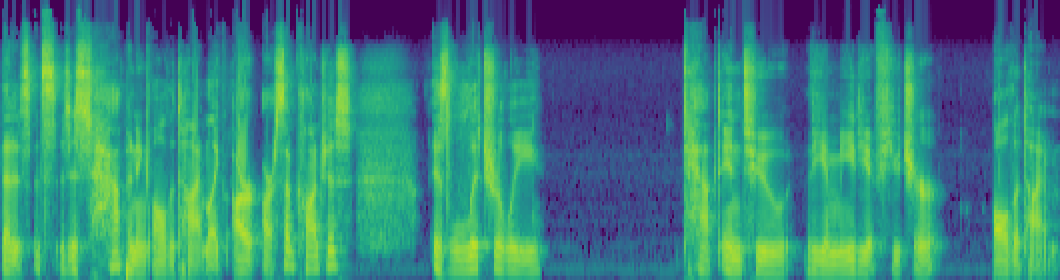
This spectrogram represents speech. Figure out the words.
That it's it's it's happening all the time. Like our our subconscious is literally tapped into the immediate future all the time.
